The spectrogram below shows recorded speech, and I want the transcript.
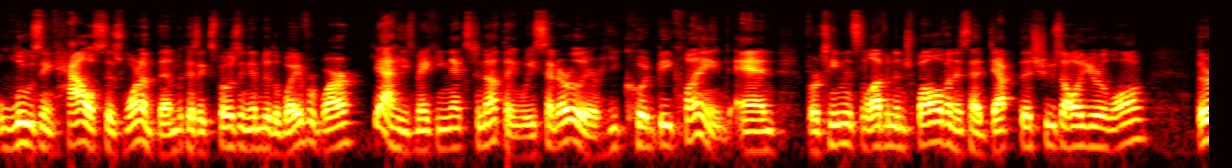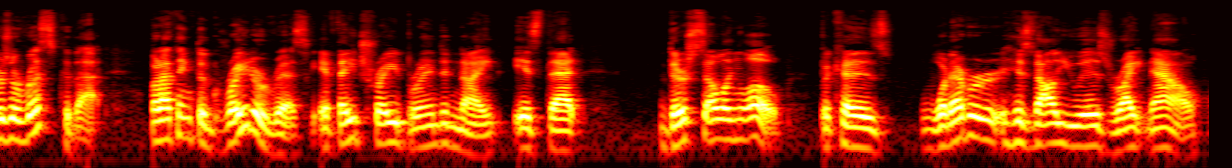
losing House is one of them because exposing him to the waiver wire, yeah, he's making next to nothing. We said earlier he could be claimed, and for a team that's 11 and 12 and has had depth issues all year long, there's a risk to that. But I think the greater risk, if they trade Brandon Knight, is that they're selling low because whatever his value is right now,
